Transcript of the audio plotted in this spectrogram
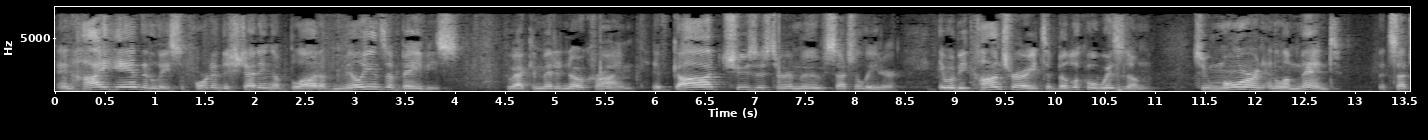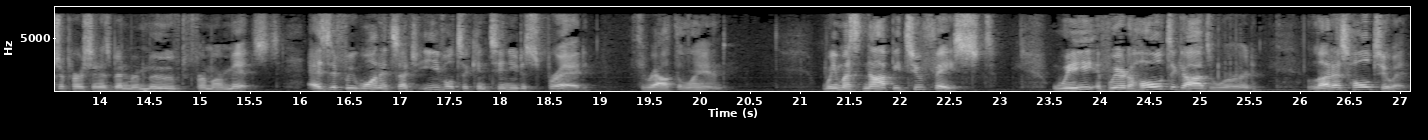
and high handedly supported the shedding of blood of millions of babies who had committed no crime, if God chooses to remove such a leader, it would be contrary to biblical wisdom to mourn and lament that such a person has been removed from our midst, as if we wanted such evil to continue to spread throughout the land. We must not be two faced. We, if we are to hold to God's word, let us hold to it.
